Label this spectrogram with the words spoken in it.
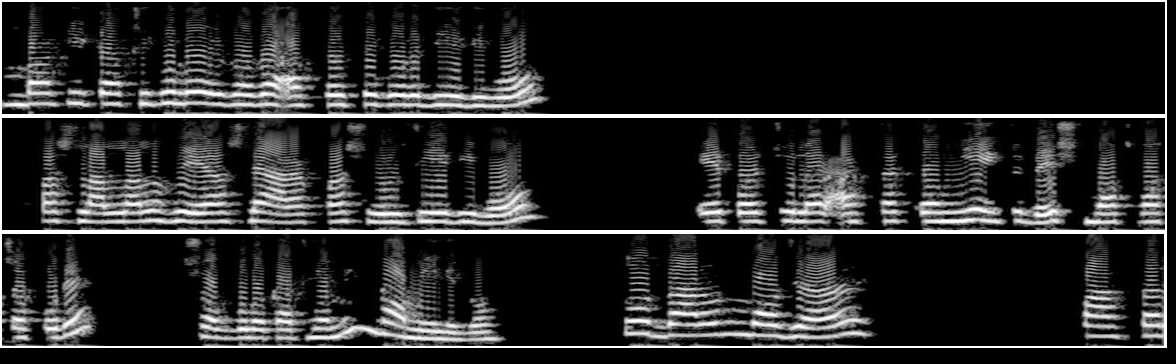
বাকি কাঠিগুলো এভাবে আস্তে আস্তে করে দিয়ে দিব। পাশ লাল লাল হয়ে আসলে আর এক পাশ উল্টিয়ে দিব। এরপর চুলার আঁচটা কমিয়ে একটু বেশ মচমচা করে সবগুলো কাঠি আমি নামিয়ে নিব। তো দারুণ মজার পাস্তার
